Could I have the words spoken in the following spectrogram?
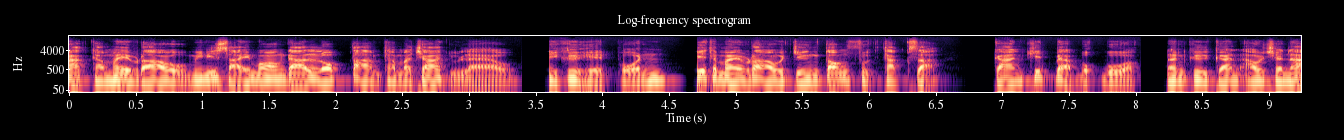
มักทำให้เรามีนิสัยมองด้านลบตามธรรมชาติอยู่แล้ว นี่คือเหตุผลที่ทำไมเราจึงต้องฝึกทักษะ การคิดแบบบวกๆนั่นคือการเอาชนะ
